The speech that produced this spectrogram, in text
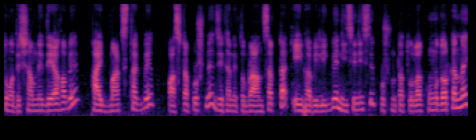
তোমাদের সামনে দেয়া হবে। ফাইভ মার্কস থাকবে পাঁচটা প্রশ্নে, যেখানে তোমরা আনসারটা এইভাবে লিখবে, নিচে নিচে প্রশ্নটা তোলার কোনো দরকার নাই।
